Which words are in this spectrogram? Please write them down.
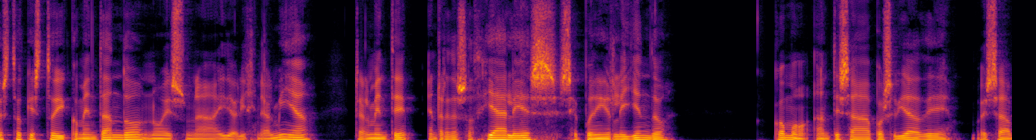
esto que estoy comentando no es una idea original mía. Realmente en redes sociales se puede ir leyendo cómo ante esa posibilidad de esa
